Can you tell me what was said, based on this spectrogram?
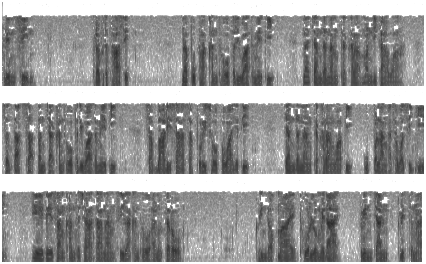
กลิ่นศีล พระพุทธภาษิตนปุพะคันโทปริวาทเมติ นาจันดนังตะคระมันลิกาวา สันตะสะตัญจะคันโทปฏิวาทเมติ สับบาริซาสัพปุริโซปวายติ จันดนังตะครังวาปิ อุปลังอัทวสิกี เอเตสั่งคันทชาตานังศีลคันโทอนุตตโร กลิ่นดอกไม้ทวนลมไม่ได้ กลิ่นจันทน์กฤษณา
